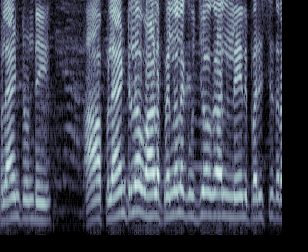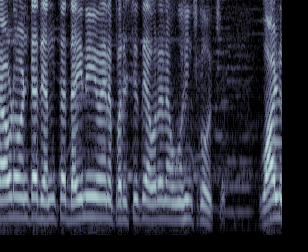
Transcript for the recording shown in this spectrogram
ప్లాంట్ ఉండి ఆ ప్లాంట్లో వాళ్ళ పిల్లలకు ఉద్యోగాలు లేని పరిస్థితి రావడం అంటే అది ఎంత దయనీయమైన పరిస్థితి ఎవరైనా ఊహించుకోవచ్చు. వాళ్ళు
